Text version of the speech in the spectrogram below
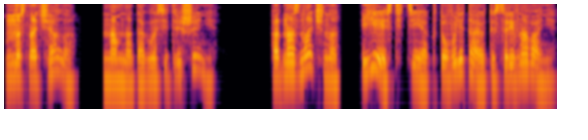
Но сначала нам надо огласить решение. Однозначно, есть те, кто вылетают из соревнования.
